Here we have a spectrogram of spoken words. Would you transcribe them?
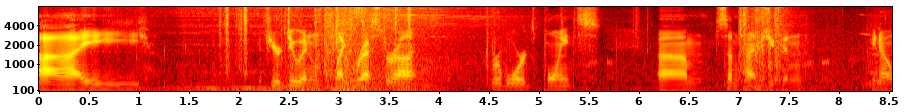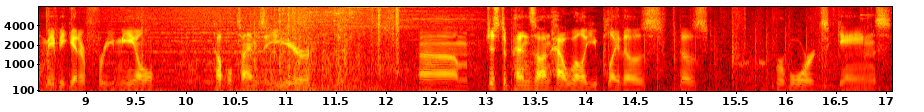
I, if you're doing like restaurant rewards points, um, sometimes you can, you know, maybe get a free meal a couple times a year. Um, just depends on how well you play those those rewards games.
